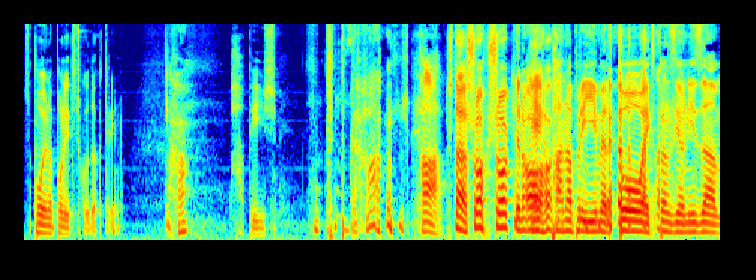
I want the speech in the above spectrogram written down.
Spojno političku doktrinu. aha, Pa, piši mi. Pa, šta, šok, šoken, o, E, pa, na primjer, to, ekspanzionizam,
